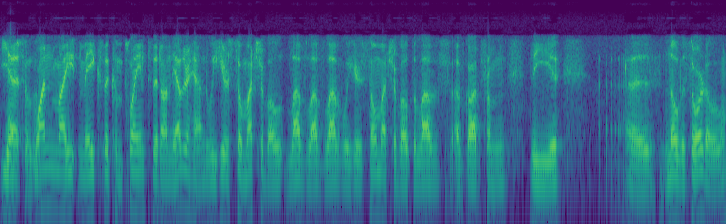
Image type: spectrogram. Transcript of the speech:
Yet Absolutely. one might make the complaint that on the other hand we hear so much about love, love, love. We hear so much about the love of God from the uh, Novus Ordo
